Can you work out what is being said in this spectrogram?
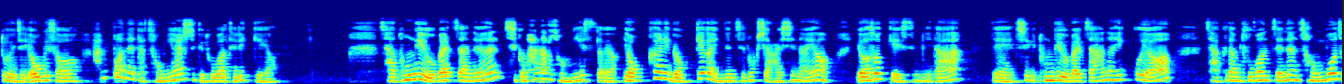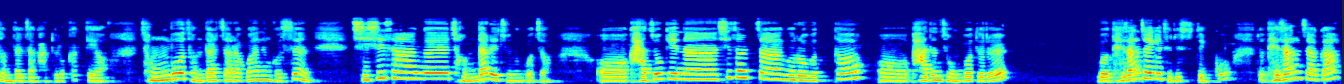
또 이제 여기서 한 번에 다 정리할 수 있게 도와드릴게요. 자, 동기 유발자는 지금 하나로 정리했어요. 역할이 몇 개가 있는지는 혹시 아시나요? 여섯 개 있습니다. 네, 지금 동기 유발자 하나 했고요. 자, 그 다음 두 번째는 정보 전달자 가도록 할게요. 정보 전달자라고 하는 것은 지시사항을 전달해 주는 거죠. 어, 가족이나 시설장으로부터 어, 받은 정보들을 뭐 대상자에게 드릴 수도 있고 또 대상자가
